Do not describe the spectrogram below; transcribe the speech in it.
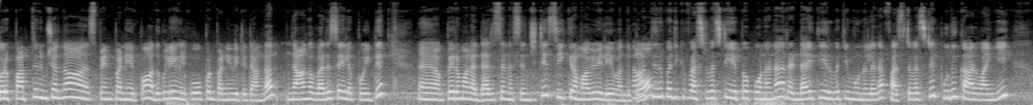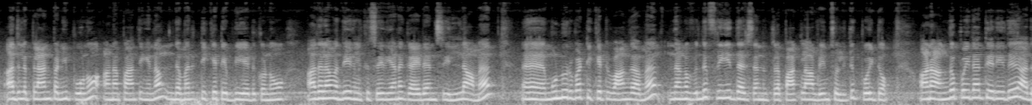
ஒரு பத்து நிமிஷம் தான் ஸ்பெண்ட் பண்ணியிருப்போம். அதுக்குள்ளேயே எங்களுக்கு ஓப்பன் பண்ணி விட்டுட்டாங்க. நாங்கள் வரிசையில் போயிட்டு பெருமாளை தரிசனம் செஞ்சுட்டு சீக்கிரமாகவே வெளியே வந்துட்டோம். திருப்பதிக்கு ஃபஸ்ட்டு ஃபஸ்ட்டு எப்போ போனேன்னா ரெண்டாயிரத்தி இருபத்தி மூணில் தான் ஃபஸ்ட்டு ஃபஸ்ட்டு புது கார் வாங்கி அதில் பிளான் பண்ணி போனோம். ஆனால் பார்த்தீங்கன்னா இந்த மாதிரி டிக்கெட் எப்படி எடுக்கணும் அதெல்லாம் வந்து எங்களுக்கு சரியான கைடன்ஸ் இல்லாமல் முந்நூறுரூபா டிக்கெட் வாங்காமல் நாங்கள் வந்து ஃப்ரீ தரிசனத்தில் பார்க்கலாம் அப்படின்னு சொல்லிட்டு போயிட்டோம். ஆனால் அங்கே போய் தான் தெரியுது அது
